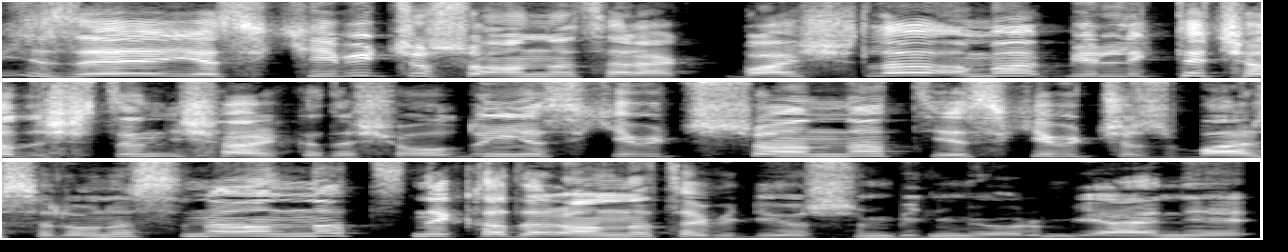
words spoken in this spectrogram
bize Yasikevicius'u anlatarak başla ama birlikte çalıştın, iş arkadaşı oldun. Yasikevicius'u anlat, Yasikevicius Barcelona'sını anlat. Ne kadar anlatabiliyorsun bilmiyorum. Yani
